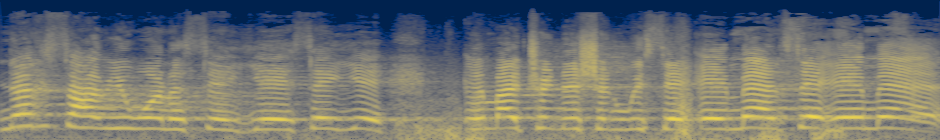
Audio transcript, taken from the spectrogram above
Next time you want to say yeah, say yeah. In my tradition, we say amen, say amen. amen.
